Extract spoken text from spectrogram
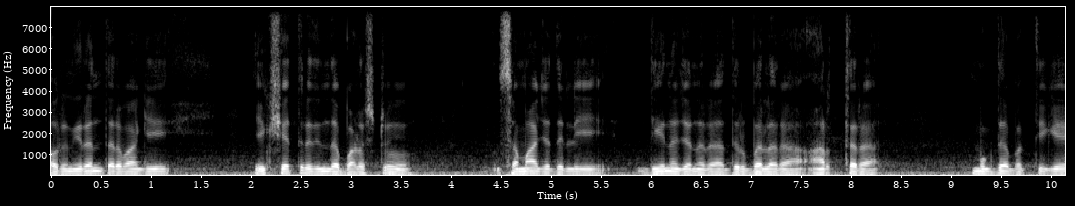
ಅವರು ನಿರಂತರವಾಗಿ ಈ ಕ್ಷೇತ್ರದಿಂದ ಭಾಳಷ್ಟು ಸಮಾಜದಲ್ಲಿ ದೀನ ಜನರ, ದುರ್ಬಲರ ಆರ್ತರ ಮುಗ್ಧ ಭಕ್ತಿಗೆ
